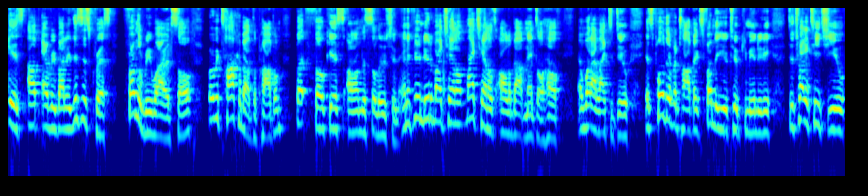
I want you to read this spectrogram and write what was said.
Is up, everybody? This is Chris from The Rewired Soul, where we talk about the problem, but focus on the solution. And if you're new to my channel, my channel is all about mental health, and what I like to do is pull different topics from the YouTube community to try to teach you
